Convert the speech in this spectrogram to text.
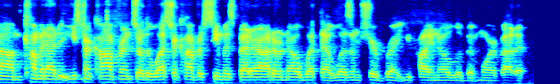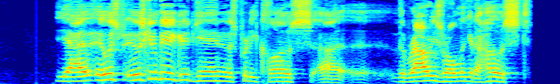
um, coming out of Eastern Conference or the Western Conference team was better. I don't know what that was. I'm sure Brett, you probably know a little bit more about it. Yeah, it was it was going to be a good game. It was pretty close. Uh, the Rowdies were only going to host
